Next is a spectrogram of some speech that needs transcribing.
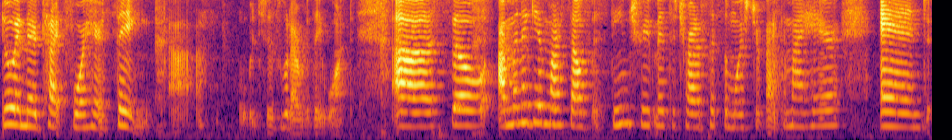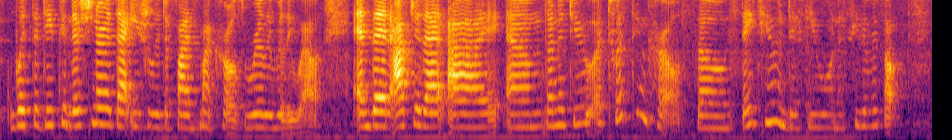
doing their type 4 hair thing. Uh, which is whatever they want. Uh, so I'm going to give myself a steam treatment to try to put some moisture back in my hair. And with the deep conditioner, that usually defines my curls really, really well. And then after that, I am going to do a twist and curl. So stay tuned if you want to see the results.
